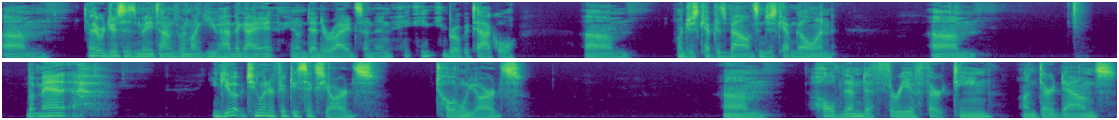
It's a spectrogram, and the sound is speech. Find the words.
um, there were just as many times when like you had the guy, you know, dead to rights, and and he, he broke a tackle, um, or just kept his balance and just kept going. Um, but man, you give up 256 yards, total yards. Um, hold them to three of 13 on third downs.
